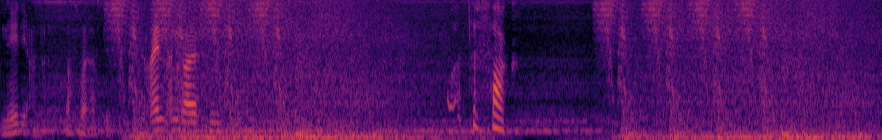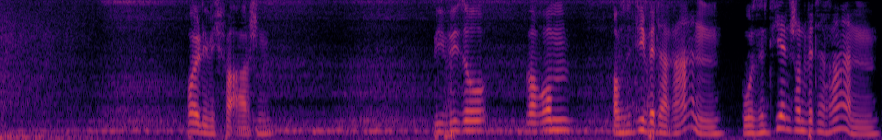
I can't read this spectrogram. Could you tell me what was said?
Nee, die anderen. Lass mal erst die einen angreifen. What the fuck? Wollen die mich verarschen? Wie, wieso, warum, warum sind die Veteranen? Wo sind die denn schon Veteranen?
